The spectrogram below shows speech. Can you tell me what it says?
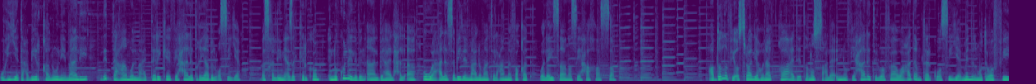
وهي تعبير قانوني مالي للتعامل مع التركة في حالة غياب الوصية. بس خليني أذكركم إنه كل اللي بنقال بهاي الحلقة هو على سبيل المعلومات العامة فقط وليس نصيحة خاصة. عبد الله في أستراليا هناك قاعدة تنص على إنه في حالة الوفاة وعدم ترك وصية من المتوفي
